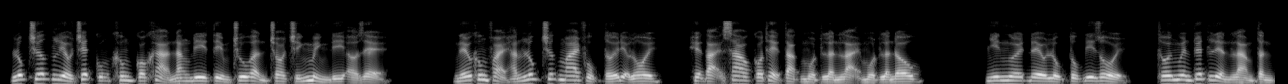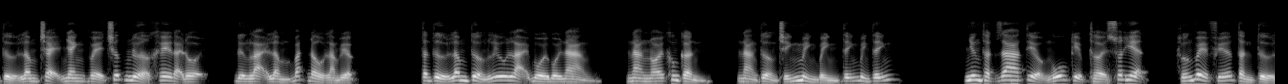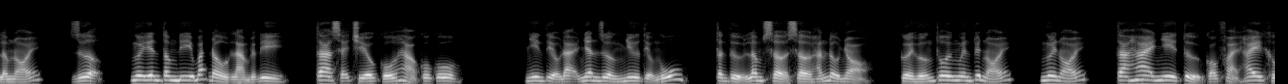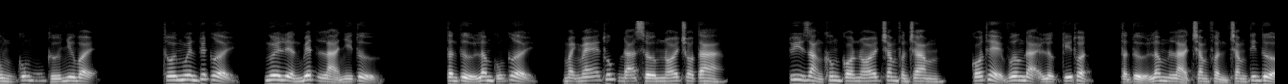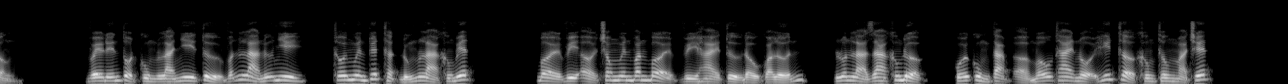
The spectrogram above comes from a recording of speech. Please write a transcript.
Lúc trước liều chết cũng không có khả năng đi tìm Chu ẩn cho chính mình đi ở rể. Nếu không phải hắn lúc trước mai phục tới địa lôi, hiện tại sao có thể tạc một lần lại một lần đâu. Nhìn người đều lục tục đi rồi, thôi Nguyên Tuyết liền làm Tần Tử Lâm chạy nhanh về trước nửa khê đại đội, đừng lại lầm bắt đầu làm việc. Tần Tử Lâm tưởng lưu lại bồi bồi nàng, nàng nói không cần, nàng tưởng chính mình bình tĩnh bình tĩnh. Nhưng thật ra tiểu ngũ kịp thời xuất hiện, hướng về phía Tần Tử Lâm nói, dượng, ngươi yên tâm đi bắt đầu làm việc đi, ta sẽ chiếu cố hảo cô cô. Nhìn tiểu đại nhân dường như tiểu ngũ, Tần Tử Lâm sờ sờ hắn đầu nhỏ, cười hướng Thôi Nguyên Tuyết nói, ngươi nói, ta hai nhi tử có phải hay không cũng cứ như vậy. Thôi Nguyên Tuyết cười, ngươi liền biết là nhi tử. Tần Tử Lâm cũng cười, mạnh mẽ thúc đã sớm nói cho ta. Tuy rằng không có nói trăm phần trăm, có thể vương đại lực kỹ thuật, Tần Tử Lâm là trăm phần trăm tin tưởng. Về đến tột cùng là nhi tử vẫn là nữ nhi, Thôi Nguyên Tuyết thật đúng là không biết. Bởi vì ở trong nguyên văn bởi vì hài tử đầu quá lớn, luôn là ra không được, cuối cùng tạm ở mẫu thai nội hít thở không thông mà chết.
